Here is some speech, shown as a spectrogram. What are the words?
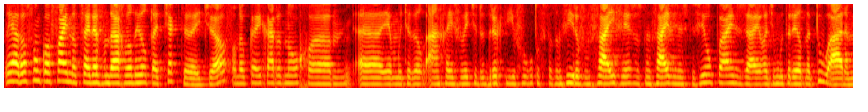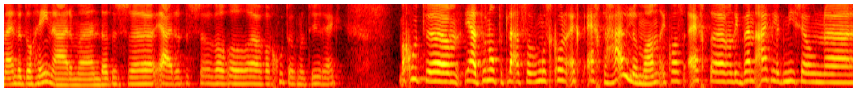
ja, dat vond ik wel fijn dat zij daar vandaag wel de hele tijd checkte, weet je wel. Van oké, okay, gaat het nog? Um, uh, je moet je dat aangeven, weet je, de druk die je voelt, of dat een 4 of een 5 is. Als het een 5 is, is te veel pijn. Ze zei, want je moet er heel naartoe ademen en er doorheen ademen. En dat is, uh, ja, dat is uh, wel, wel, wel goed ook natuurlijk. Maar goed, uh, ja, toen op het laatste moest ik gewoon echt, echt huilen, man. Ik was echt, uh, want ik ben eigenlijk niet zo'n uh,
